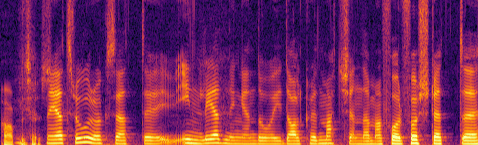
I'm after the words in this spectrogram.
Ja, precis. Men jag tror också att eh, inledningen då i Dalkurd-matchen där man får först ett eh,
